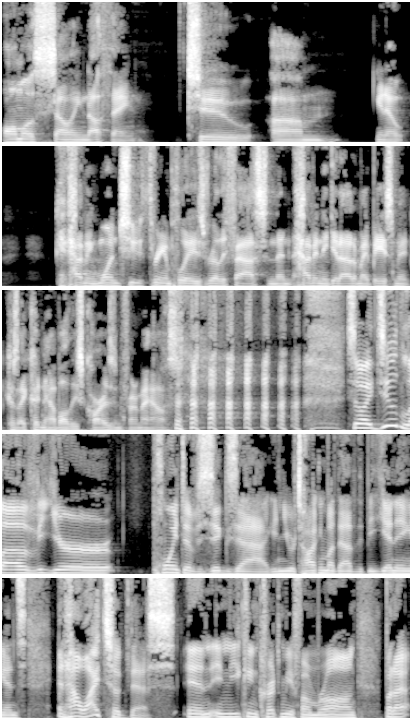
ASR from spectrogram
almost selling nothing to, um, you know, having one, two, three employees really fast, and then having to get out of my basement because I couldn't have all these cars in front of my house. so I do love your point of zigzag and you were talking about that at the beginning and and how I took this and and you can correct me if I'm wrong but I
